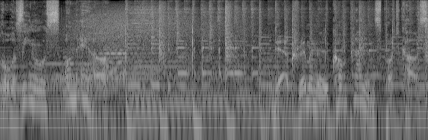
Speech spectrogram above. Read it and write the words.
Rosinus on Air. Der Criminal Compliance Podcast.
